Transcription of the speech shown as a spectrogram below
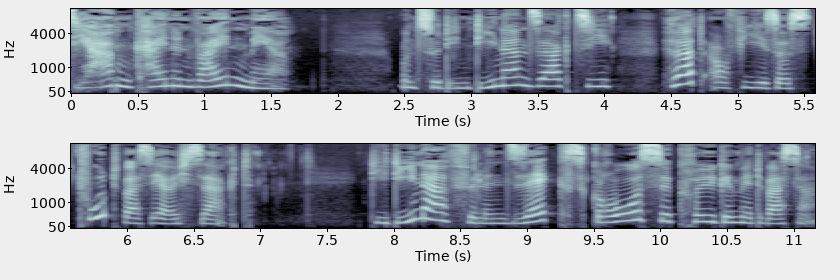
Sie haben keinen Wein mehr. Und zu den Dienern sagt sie, Hört auf Jesus, tut, was er euch sagt. Die Diener füllen sechs große Krüge mit Wasser.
